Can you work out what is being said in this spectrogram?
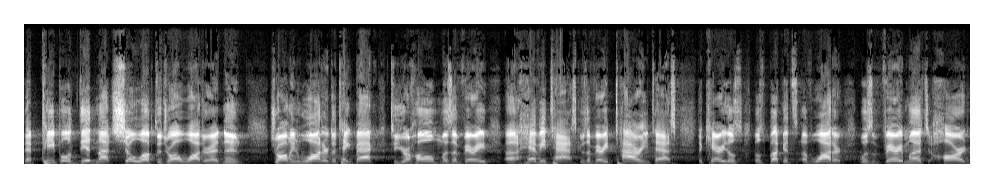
That people did not show up to draw water at noon. Drawing water to take back to your home was a very uh, heavy task. It was a very tiring task. To carry those, those buckets of water was very much hard,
